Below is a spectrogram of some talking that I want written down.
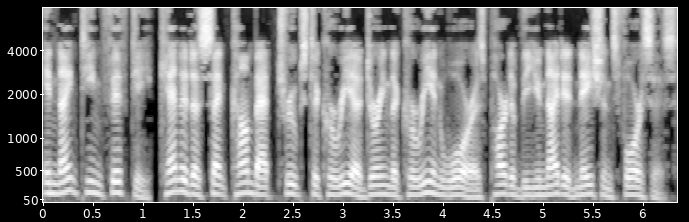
In 1950, Canada sent combat troops to Korea during the Korean War as part of the United Nations forces.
